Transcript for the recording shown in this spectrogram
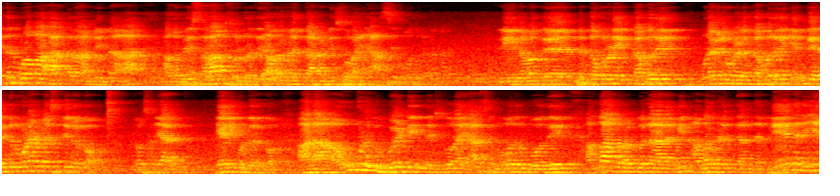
எதன் மூலமாக ஆக்குறான் அப்படின்னா அவங்க போய் சலாம் சொல்றது அவர்களுக்காக வேண்டி சூரா யாசின் நீ நமக்கு பெத்தவங்களுடைய கபரு உறவினர்களுடைய கபரு எங்க இருந்து கூட நம்ம செஞ்சுட்டு இருக்கோம் யோசனையா இருக்கு தேடிக்கொண்டு இருக்கோம் ஆனா அவங்களுக்கு போயிட்டு இந்த சூரா யாசின் ஓதும் போது அல்லாஹ் ரபுல் ஆலமின் அவர்களுக்கு அந்த வேதனையை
